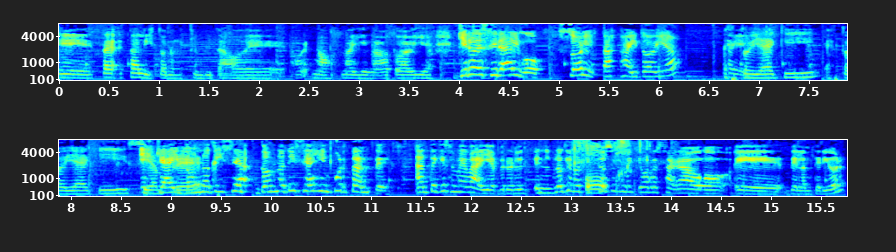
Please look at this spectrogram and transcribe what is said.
Eh, está, está, listo nuestro invitado de... No, no ha llegado todavía. Quiero decir algo. Sol, ¿estás ahí todavía? Estoy aquí, estoy aquí. Siempre. Es que hay dos noticias, dos noticias importantes, antes que se me vaya, pero en el, bloque noticioso se me quedó rezagado eh, del anterior.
